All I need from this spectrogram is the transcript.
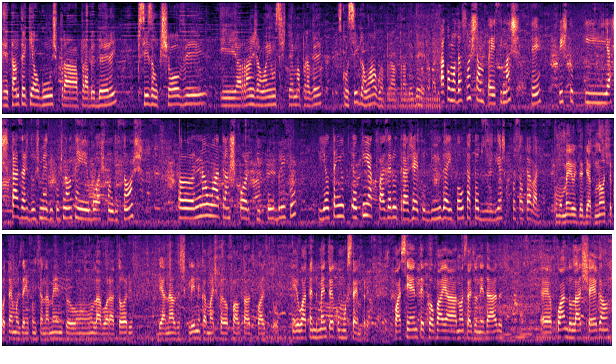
É, tanto é que alguns para beberem precisam que chove e arranjam aí um sistema para ver se consigam água para beber. Acomodações são péssimas, né? visto que as casas dos médicos não têm boas condições, uh, não há transporte público E eu, tenho, eu tinha que fazer o trajeto de ida e volta todos os dias que fosse ao trabalho. Como meios de diagnóstico, temos em funcionamento um laboratório de análises clínicas, mas que falta quase tudo. E o atendimento é como sempre. O paciente que vai às nossas unidades, é, quando lá chegam,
